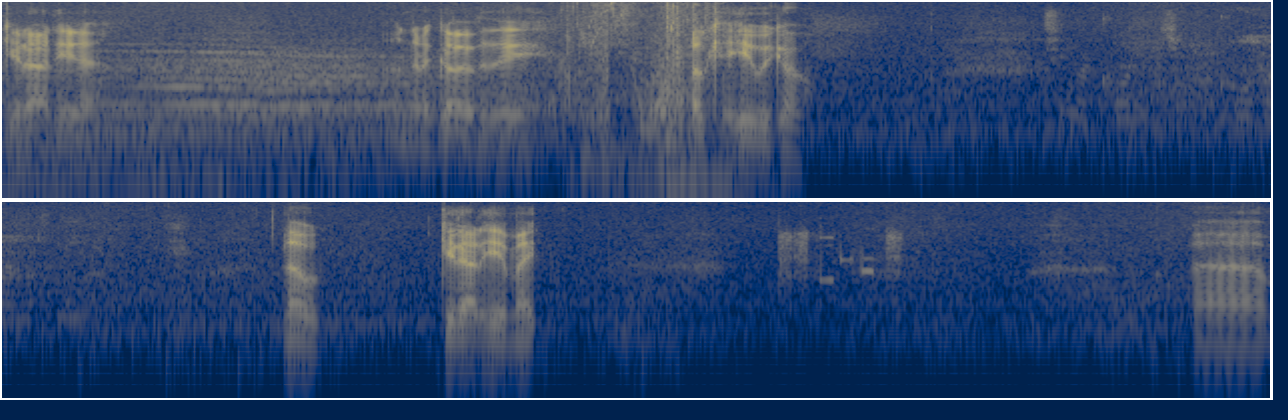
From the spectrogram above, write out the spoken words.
Get out here. I'm gonna go over there. Okay, here we go. No, get out of here, mate. Um,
